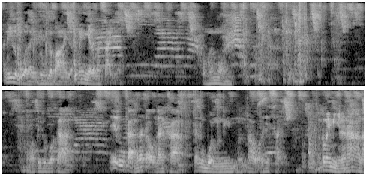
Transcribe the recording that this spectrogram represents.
อันนี้รูอะไรรูระบายเหรอไม่มีอะไรมาใส่เหรอผมก็งงอ๋อเป็นรูอากาศเอ๊ะรูอากาศมันน่าจะออกด้านข้างแล้วรูบนมันมีเหมือนเบาอะไรให้ใส่ มันก็ไม่มีแล้วนะอะไร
